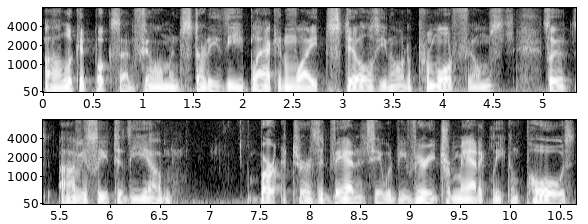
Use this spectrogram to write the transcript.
uh, look at books on film and study the black and white stills, you know, to promote films. So obviously to the um, marketer's advantage, they would be very dramatically composed.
